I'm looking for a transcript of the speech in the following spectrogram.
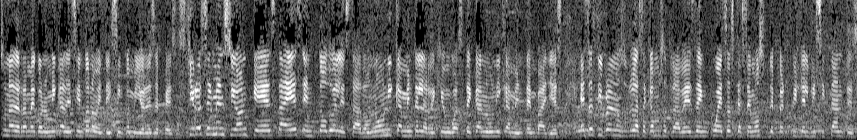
Es una derrama económica de 195 millones de pesos. Quiero hacer mención que esta es en todo el Estado, no únicamente en la región huasteca, no únicamente en valles. Estas cifras nosotros las sacamos a través de encuestas que hacemos de perfil del visitantes.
